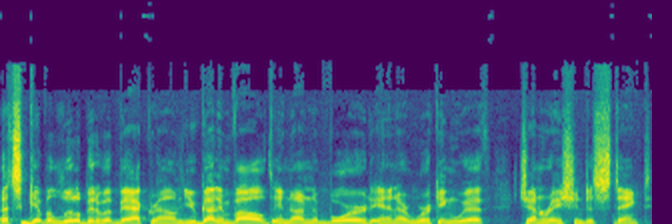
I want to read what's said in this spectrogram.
Let's give a little bit of a background. You got involved in on the board and are working with Generation Distinct.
